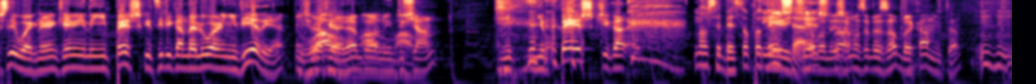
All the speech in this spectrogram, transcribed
është i Wagnerin kemi një peshk i cili ka ndaluar një vjedhje, meqë ra wow, fjala, po në dyqan. Një, një peshk që ka Mos e beso po deshe. Ti po deshe mos e beso, po e kam këtë. Mhm.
